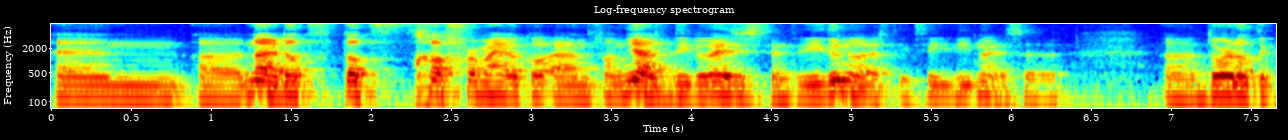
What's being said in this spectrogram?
En uh, nou ja, dat, dat gaf voor mij ook wel aan van ja, die bewijsassistenten die doen wel echt iets. Die, die, nou, ze, uh, doordat ik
